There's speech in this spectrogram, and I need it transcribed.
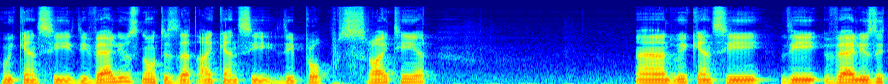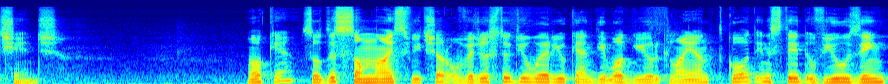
We can see the values. Notice that I can see the props right here. And we can see the values it change. Okay so this is some nice feature of Visual Studio where you can debug your client code instead of using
